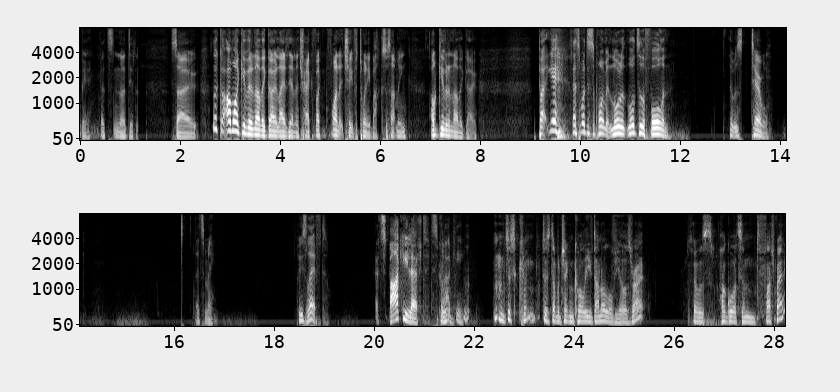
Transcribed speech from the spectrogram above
yeah. That's no, I didn't. So look, I might give it another go later down the track if I can find it cheap for twenty bucks or something. I'll give it another go. But yeah, that's my disappointment. Lord, Lords of the Fallen. It was terrible. That's me. Who's left? That's Sparky left. Sparky. just just double checking, Corley. You've done all of yours, right? So it was Hogwarts and Flashback.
